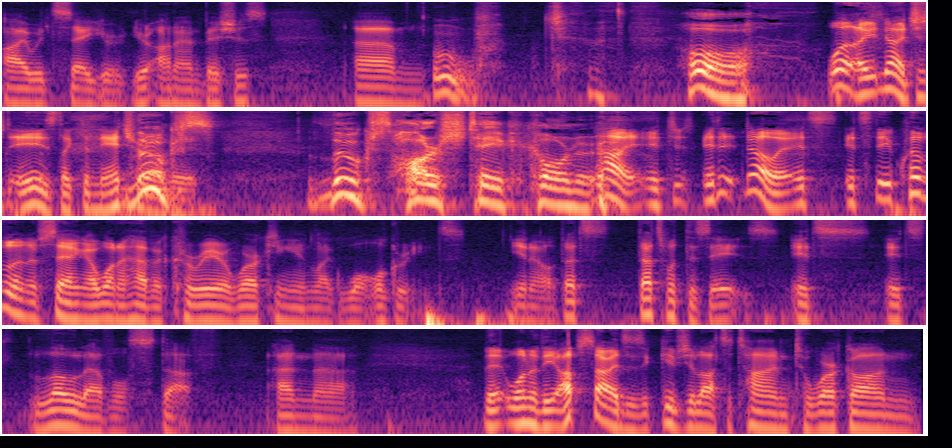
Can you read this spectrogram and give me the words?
I would say you're you're unambitious. Um, Ooh. oh, well, I, no, it just is like the nature Luke's Luke's harsh take corner. No, it just it, it no, it's it's the equivalent of saying I want to have a career working in like Walgreens. You know, that's that's what this is. It's it's low level stuff, and uh, the, one of the upsides is it gives you lots of time to work on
